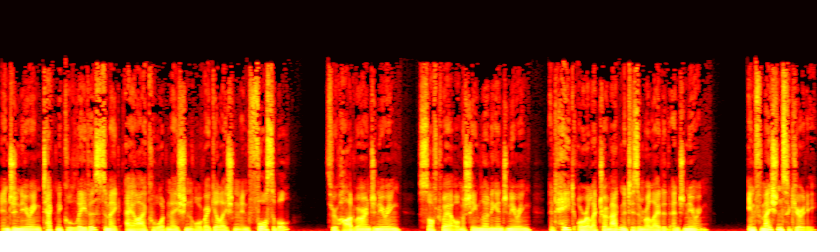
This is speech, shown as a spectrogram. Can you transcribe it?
engineering technical levers to make AI coordination or regulation enforceable through hardware engineering, software or machine learning engineering, and heat or electromagnetism related engineering, information security,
